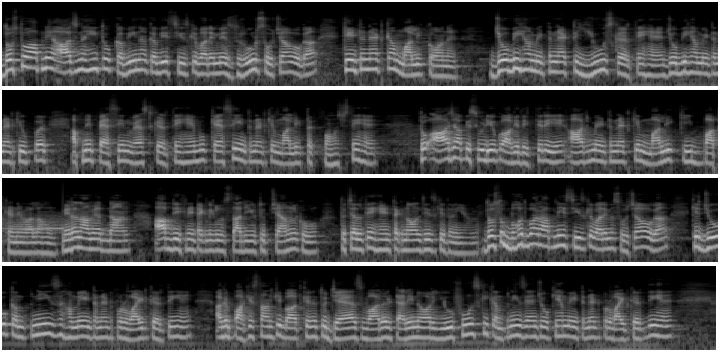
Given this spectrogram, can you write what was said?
दोस्तों, आपने आज नहीं तो कभी ना कभी इस चीज़ के बारे में ज़रूर सोचा होगा कि इंटरनेट का मालिक कौन है। जो भी हम इंटरनेट यूज़ करते हैं, जो भी हम इंटरनेट के ऊपर अपने पैसे इन्वेस्ट करते हैं, वो कैसे इंटरनेट के मालिक तक पहुँचते हैं? तो आज आप इस वीडियो को आगे देखते रहिए। आज मैं इंटरनेट के मालिक की बात करने वाला हूँ। मेरा नाम है अदनान। आप देख रहे हैं टेक्निकल उस्ताद यूट्यूब चैनल को तो चलते हैं टेक्नोलॉजीज़ की दुनिया में। दोस्तों, बहुत बार आपने इस चीज़ के बारे में सोचा होगा कि जो कंपनीज़ हमें इंटरनेट प्रोवाइड करती हैं, अगर पाकिस्तान की बात करें तो जैज़ वारर टेलिन और यूफोन्स की कंपनीज़ हैं जो कि हमें इंटरनेट प्रोवाइड करती हैं।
